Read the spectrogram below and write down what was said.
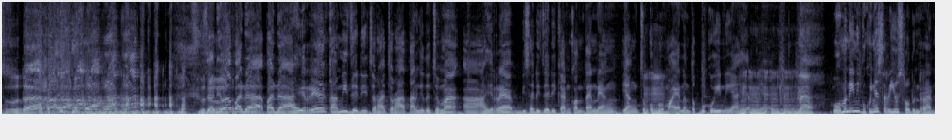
Jadilah pada pada akhirnya kami jadi curhat-curhatan gitu. Cuma eh, akhirnya bisa dijadikan konten yang yang cukup lumayan untuk buku ini akhirnya. Nah, Woman ini bukunya serius loh beneran.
